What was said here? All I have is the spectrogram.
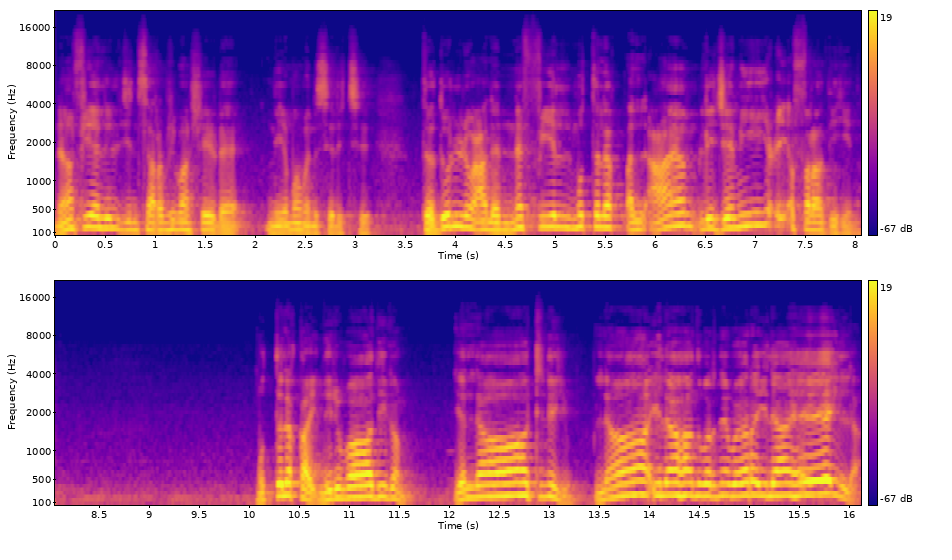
നാഫിയലിൽ ജിൻസ് അറബി ഭാഷയുടെ നിയമമനുസരിച്ച് തദുല്ലു അല നഫിയൽ മുത്തലഖ് അൽ ആം ലി ജമീ അഫ്രാദിഹീന. മുത്തലഖായി നിരുപാധികം എല്ലാറ്റിനെയും ലാ ഇലാഹ എന്ന് പറഞ്ഞാൽ വേറെ ഇലാഹേ ഇല്ല.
